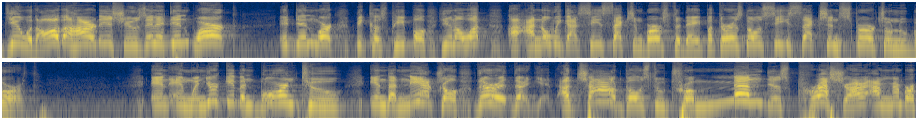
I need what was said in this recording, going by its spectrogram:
deal with all the hard issues, and it didn't work. It didn't work because people, you know what? I, I know we got C section births today, but there is no C section spiritual new birth. And, and when you're given born to in the natural, there, there a child goes through tremendous pressure. I, I remember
